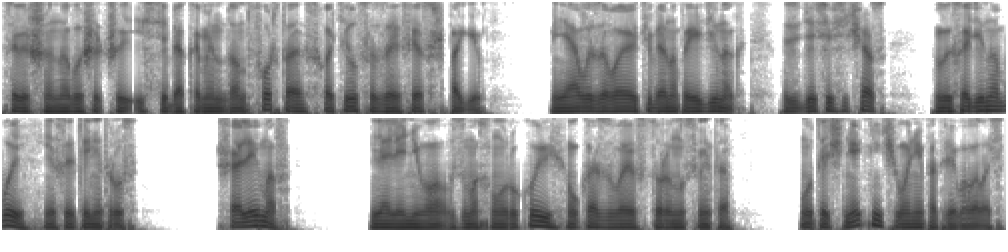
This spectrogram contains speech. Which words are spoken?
Совершенно вышедший из себя комендант форта схватился за эфес шпаги. «Я вызываю тебя на поединок, здесь и сейчас. Выходи на бой, если ты не трус». «Шалимов!» Я лениво взмахнул рукой, указывая в сторону Смита. Уточнять ничего не потребовалось.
